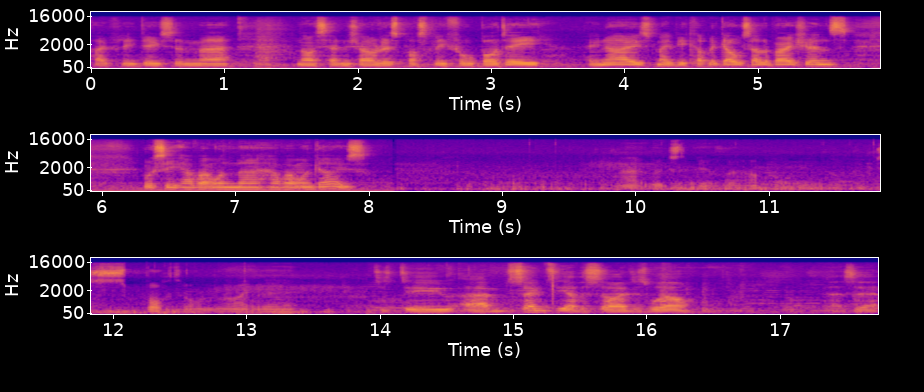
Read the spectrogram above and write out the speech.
Hopefully do some uh, nice head and shoulders, possibly full body. Who knows? Maybe a couple of goal celebrations. We'll see how that one uh, how that one goes. That looks to be about spot on right there. Just do um, same to the other side as well. That's it.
